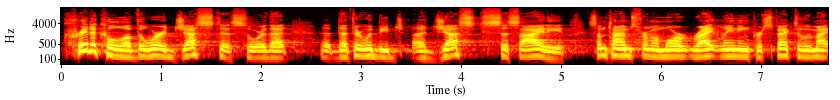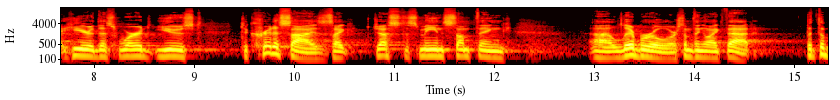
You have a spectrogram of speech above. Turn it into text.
critical of the word justice or that, that there would be a just society. Sometimes, from a more right leaning perspective, we might hear this word used to criticize. It's like justice means something uh, liberal or something like that. But the,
